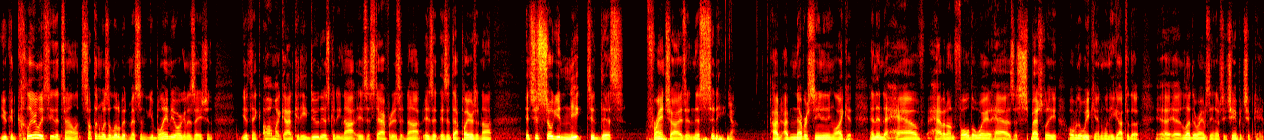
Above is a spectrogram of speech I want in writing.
you could clearly see the talent. Something was a little bit missing. You blame the organization. You think, oh my God, could he do this? Could he not? Is it Stafford? Is it not? Is it is it that player? Is it not? It's just so unique to this franchise in this city. yeah. I've I've never seen anything like it. And then to have have it unfold the way it has, especially over the weekend when he got to the uh, uh, led the Rams to the NFC Championship game.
